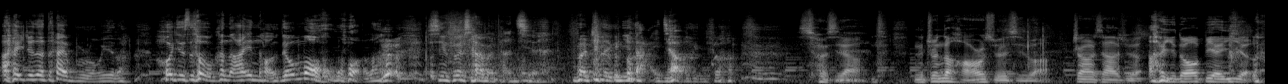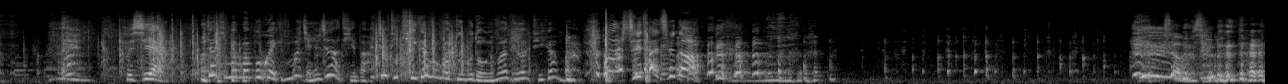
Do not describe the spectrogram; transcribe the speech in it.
阿姨真的太不容易了，好几次我看到阿姨脑子都要冒火了，幸亏下面弹琴，不然真得跟你打一架。我跟你说，小西啊，你真的好好学习吧，这样下去阿姨都要变异了。小西，这题妈妈不会，给妈妈讲讲这道题吧。这题题干妈妈读不懂，给妈妈讲讲题干吧。啊，谁弹琴的？笑不笑？当然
